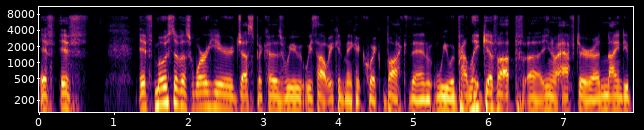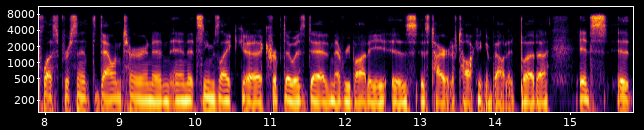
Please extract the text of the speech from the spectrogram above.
if if if most of us were here just because we, we thought we could make a quick buck, then we would probably give up, uh, you know, after a 90 plus percent downturn. And, and it seems like uh, crypto is dead and everybody is, is tired of talking about it. But uh, it's, it,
